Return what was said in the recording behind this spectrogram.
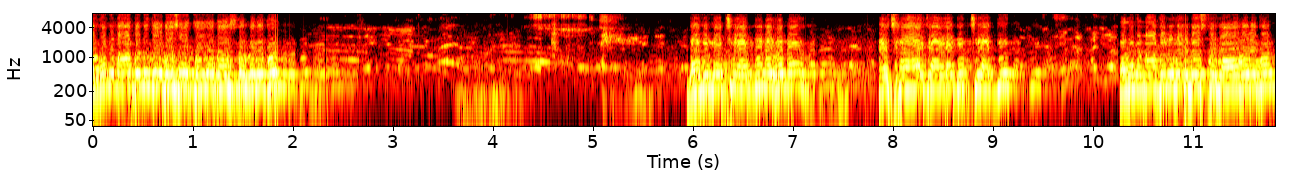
ওখানে মা বোনদের বসার জায়গা ব্যবস্থা করে দিন। বাড়িকে চেয়ার দিন ওখানে ছায় জায়গা দিন চেয়ার দিন ওখানে মা বোনদের বসতে করে দিন।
